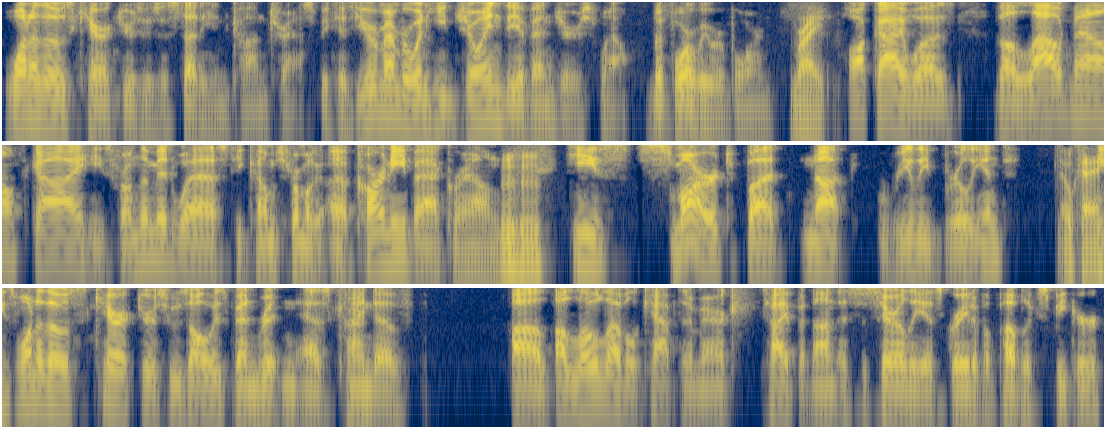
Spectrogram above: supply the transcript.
one of those characters who's a study in contrast because you remember when he joined the Avengers, well, before we were born, Right. Hawkeye was the loudmouth guy. He's from the Midwest. He comes from a, a carny background. hmm He's smart, but not really brilliant. Okay. He's one of those characters who's always been written as kind of a, a low level Captain America type, but not necessarily as great of a public speaker.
